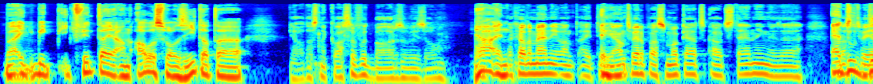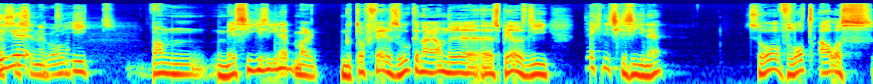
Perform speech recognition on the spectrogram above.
Maar ik, ik, ik vind dat je aan alles wel ziet dat dat... ja, dat is een klassevoetballer sowieso. Ja, en Dat gaat hem mij niet, want ay, tegen en- Antwerpen was hem ook outstanding. Dus, eh, hij doet dingen die ik van Messi gezien heb, maar ik moet toch ver zoeken naar andere eh, spelers die technisch gezien hè, zo vlot alles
